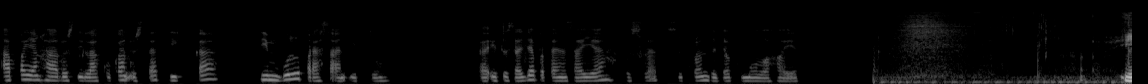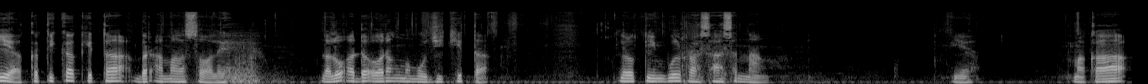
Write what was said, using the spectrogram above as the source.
apa yang harus dilakukan Ustadz jika timbul perasaan itu? Uh, itu saja pertanyaan saya, Ustadz. Sukron jazakumullah khair. Iya, ketika kita beramal soleh, lalu ada orang memuji kita, lalu timbul rasa senang. Ya, maka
